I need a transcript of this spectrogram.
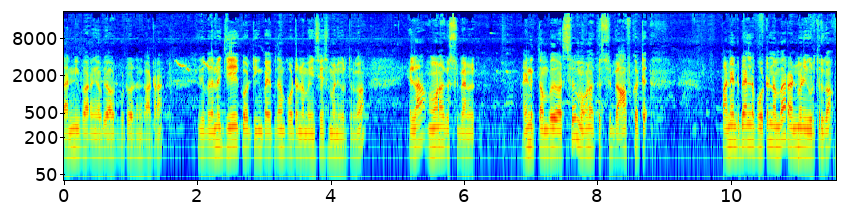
தண்ணி பாருங்கள் எப்படி அவுட்புட் வருதுன்னு காட்டுறேன். இது பார்த்தீங்கன்னா ஜிஏ கோட்டிங் பைப் தான் போட்டு நம்ம இன்ஸ்டேஷன் பண்ணி கொடுத்துருக்கோம். எல்லாம் மோனோ கிறிஸ்டல் பேனல் ஐநூற்றம்பது வருஷம் மோனோ கிறிஸ்டல் ஆஃப் கட்டு பன்னெண்டு பேனில் போட்டு நம்ம ரன் பண்ணி கொடுத்துருக்கோம்.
